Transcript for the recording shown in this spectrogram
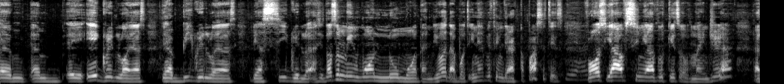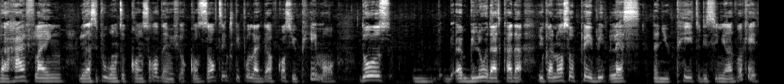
um, um, A grade lawyers. There are B grade lawyers. There are C grade lawyers. It doesn't mean one know more than the other, but in everything there are capacities. Yeah. For us, you have senior advocates of Nigeria that are high flying lawyers. People want to consult them. If you're consulting people like that, of course, you pay more. Those uh, below that cadre, you can also pay a bit less than you pay to the senior advocate.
